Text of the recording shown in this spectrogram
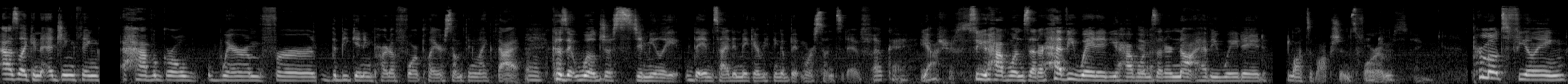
as like an edging thing. Have a girl wear them for the beginning part of foreplay or something like that, Okay. because it will just stimulate the inside and make everything a bit more sensitive. Okay. Yeah. So you have ones that are heavy weighted, you have ones that are not heavy weighted. Lots of options for them. Interesting. Promotes feeling.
